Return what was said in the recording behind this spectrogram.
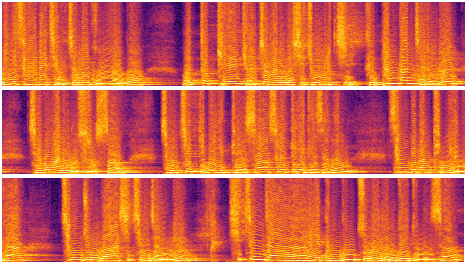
이 사안의 쟁점을 공유하고 어떻게 결정하는 것이 좋을지 그 판단 자료를 제공하는 것으로서 정책 디베이트에서 설득의 대상은 상대방 팀이 아니라 청중과 시청자이며 시청자의 궁금증을 염두에 두면서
